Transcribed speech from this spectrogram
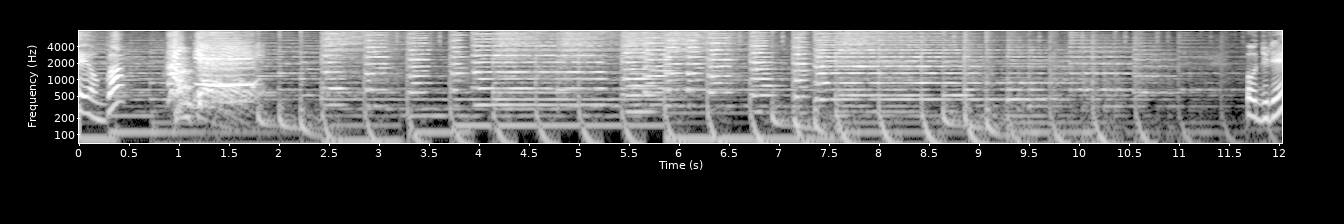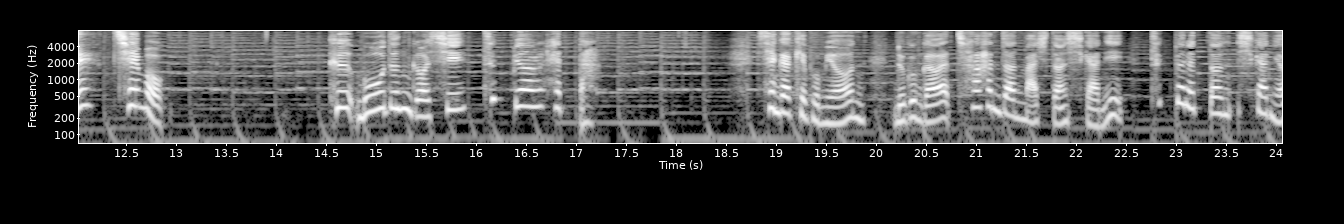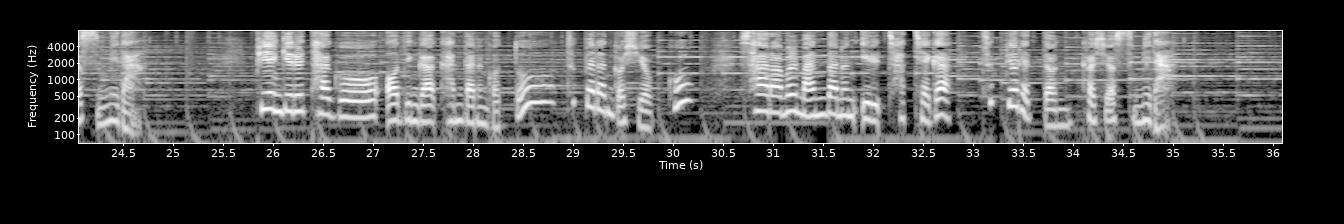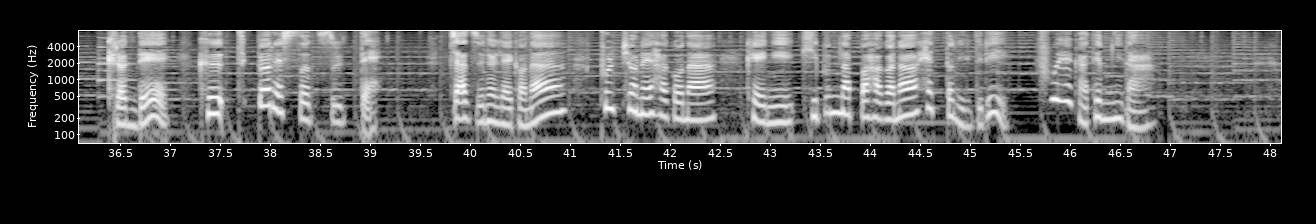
김혜영과 함께. 오늘의 제목 그 모든 것이 특별했다. 생각해보면 누군가와 차 한 잔 마시던 시간이 특별했던 시간이었습니다. 비행기를 타고 어딘가 간다는 것도 특별한 것이었고, 사람을 만나는 일 자체가 특별했던 것이었습니다. 그런데 그 특별했었을 때, 짜증을 내거나 불편해 하거나 괜히 기분 나빠하거나 했던 일들이 후회가 됩니다.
